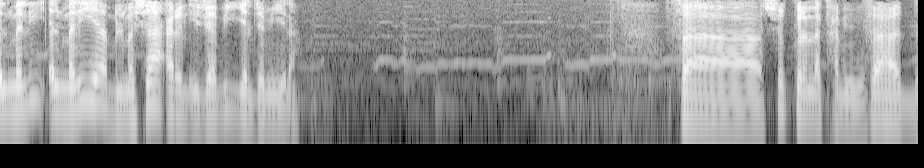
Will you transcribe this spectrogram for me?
الملي المليئة بالمشاعر الإيجابية الجميلة. فشكرا لك حبيبي فهد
